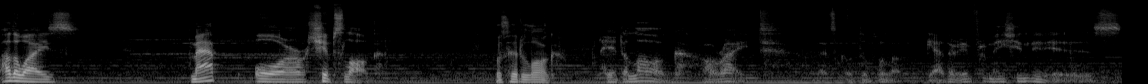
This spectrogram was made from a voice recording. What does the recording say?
otherwise, map or ship's log. Let's hit a log. Hit a log. All right. Let's go to up. Gather information. It is.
